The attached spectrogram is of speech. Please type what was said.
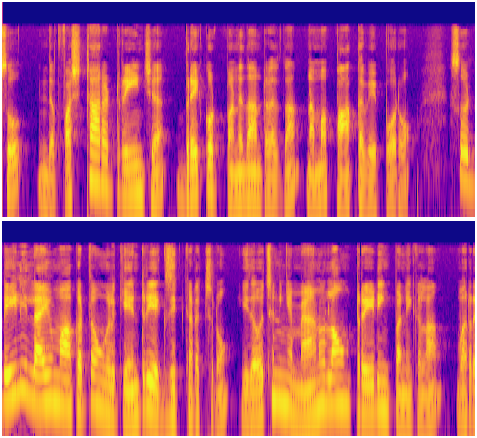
so இந்த ஃபஸ்ட் டாரட் ரேஞ்சை பிரேக் அவுட் பண்ணுதான்றது தான் நம்ம பார்க்கவே போகிறோம் ஸோ டெய்லி லைவ் மார்க்கெட்டில் உங்களுக்கு என்ட்ரி எக்ஸிட் கிடச்சிரும். இதை வச்சு நீங்கள் மேனுவலாகவும் ட்ரேடிங் பண்ணிக்கலாம். வர்ற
